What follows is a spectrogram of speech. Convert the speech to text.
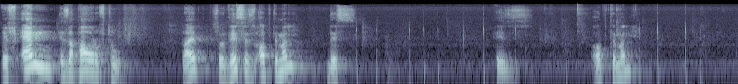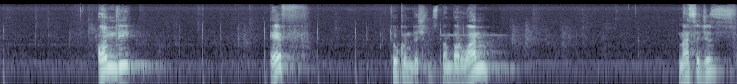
if n is a power of two. Right? So this is optimal. This is optimal only if two conditions. Number one, messages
